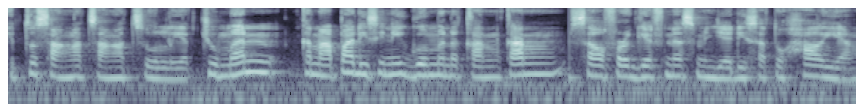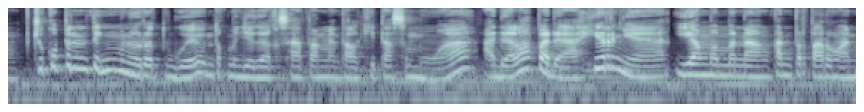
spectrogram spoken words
itu sangat-sangat sulit. Cuman kenapa di sini gue menekankan self forgiveness menjadi satu hal yang cukup penting menurut gue untuk menjaga kesehatan mental kita semua adalah pada akhirnya yang memenangkan pertarungan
